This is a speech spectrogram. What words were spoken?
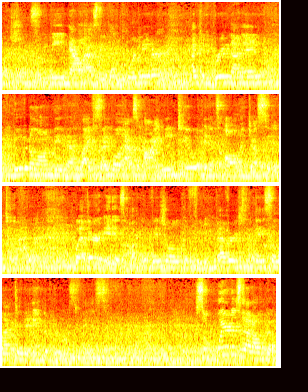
questions. So me now as the event coordinator, I can bring that in, move it along the event life cycle as I need to, and it's all ingested into the core. Whether it is audiovisual, the food and beverage that they selected, and the brewist phase. So where does that all go?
